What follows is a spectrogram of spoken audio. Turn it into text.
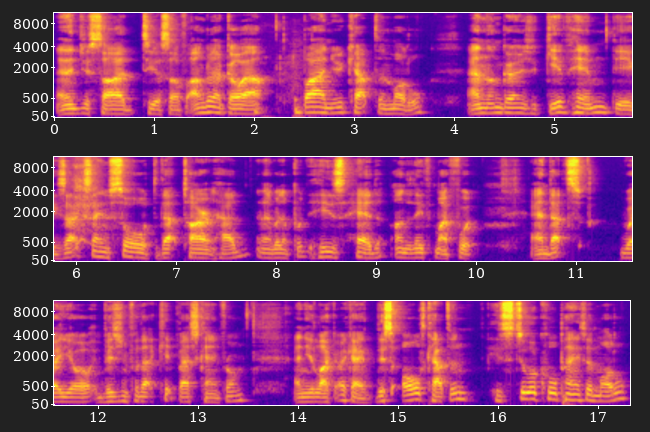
and then you decide to yourself, I'm going to go out buy a new captain model, and I'm going to give him the exact same sword that, that tyrant had, and I'm going to put his head underneath my foot, and that's where your vision for that kit bash came from. And you're like, okay, this old captain, he's still a cool painted model.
